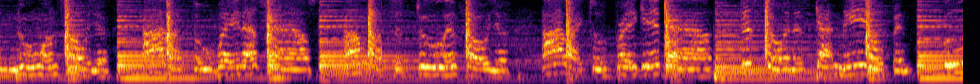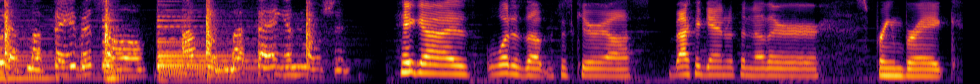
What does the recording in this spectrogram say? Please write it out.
a new one for you. I like the way that sounds. I'm about to do it for you. I like to break it down. This joint has got me open. Ooh, that's my favorite song. I put my thing in motion. Hey guys, what is up? This is Kyrios, back again with another spring break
